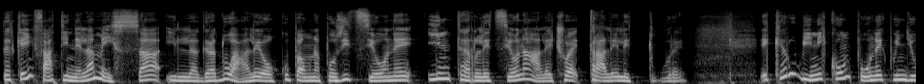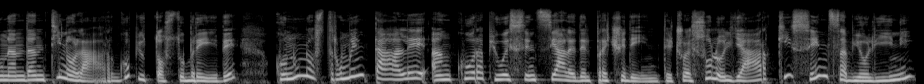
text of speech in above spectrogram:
perché infatti nella messa il graduale occupa una posizione interlezionale, cioè tra le letture. E Cherubini compone quindi un andantino largo, piuttosto breve, con uno strumentale ancora più essenziale del precedente, cioè solo gli archi senza violini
